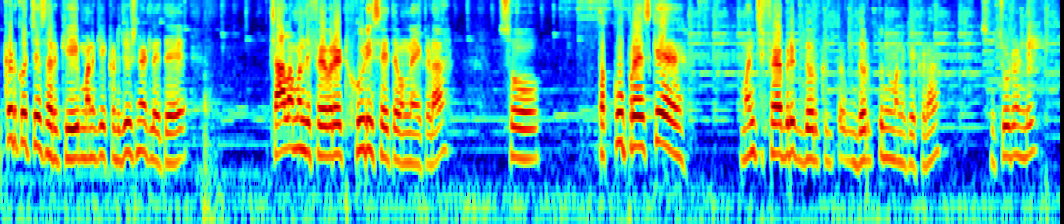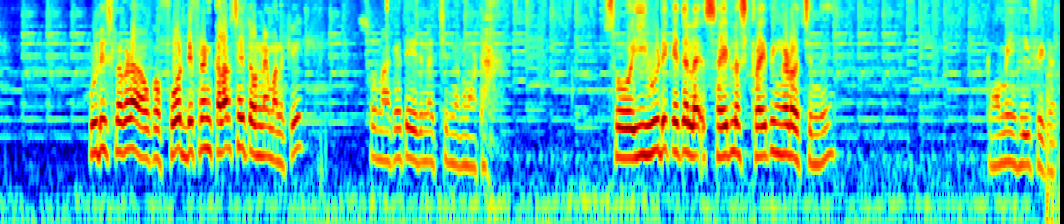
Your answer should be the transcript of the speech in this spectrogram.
ఇక్కడికి వచ్చేసరికి మనకి ఇక్కడ చూసినట్లయితే చాలామంది ఫేవరెట్ హూడీస్ అయితే ఉన్నాయి ఇక్కడ. సో తక్కువ ప్రైస్కే మంచి ఫ్యాబ్రిక్ దొరుకు దొరుకుతుంది మనకి ఇక్కడ. సో చూడండి. హూడీస్లో కూడా ఒక ఫోర్ డిఫరెంట్ కలర్స్ అయితే ఉన్నాయి మనకి. సో నాకైతే ఇది నచ్చింది అనమాట సో ఈ హూడీకి అయితే సైడ్లో స్ట్రైపింగ్ కూడా వచ్చింది. టామీ హిల్ ఫిగర్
